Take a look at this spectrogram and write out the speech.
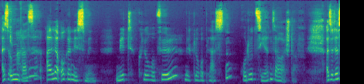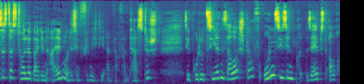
also im alle, Wasser? Alle Organismen mit Chlorophyll, mit Chloroplasten produzieren Sauerstoff. Also das ist das Tolle bei den Algen und deswegen finde ich die einfach fantastisch. Sie produzieren Sauerstoff und sie sind selbst auch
